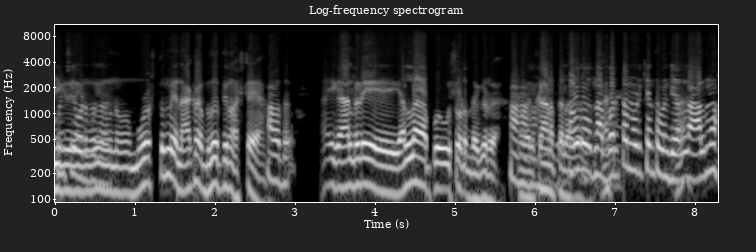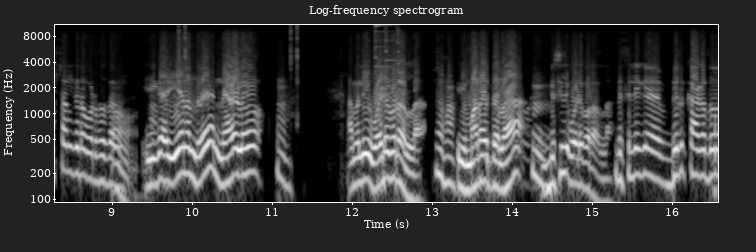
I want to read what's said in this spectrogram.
ಈಗ ಕುಂಚಿ ಹೊಡೆದ ಇವನು ಮೂರ್ ವರ್ಷ ತುಂಬಿ ನಾಲ್ಕರ ಬಿದ್ದತಿನೋ ಅಷ್ಟೇ. ಹೌದು. ಈಗ ಆಲ್ರೆಡಿ ಎಲ್ಲಾ ಉಸಿ ಹೊಡೆದ ಗಿಡ. ಅಲ್ಲಿ ಕಾಣತ್ತಲ್ಲ. ನಾ ಬರ್ತಾ ನೋಡ್ಕೊಂತ ಬಂದಿ ಎಲ್ಲ ಆಲ್ಮೋಸ್ಟ್ ಅಲ್ಲಿ ಗಿಡ ಹೊಡೆದ. ಈಗ ಏನಂದ್ರೆ ನೆರಳು ಆಮೇಲೆ ಈ ಒಡೆ ಬರಲ್ಲ. ಈ ಮರ ಐತಲ್ಲ. ಬಿಸಿಲಿಗೆ ಒಡೆ ಬರಲ್ಲ. ಬಿಸಿಲಿಗೆ ಬಿರುಕಾಗದು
